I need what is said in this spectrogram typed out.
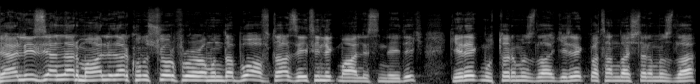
Değerli izleyenler Mahalleler Konuşuyor programında bu hafta Zeytinlik Mahallesi'ndeydik. Gerek muhtarımızla gerek vatandaşlarımızla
